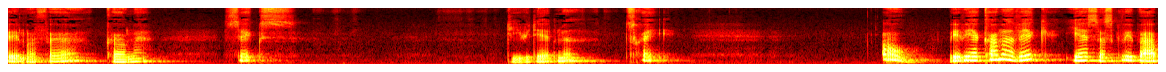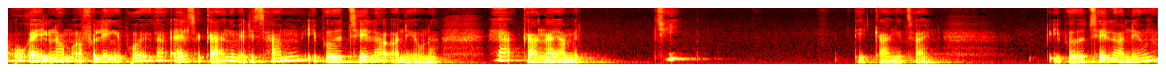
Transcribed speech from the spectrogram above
45,6 divideret med 3. Og vil vi have kommet væk, ja, så skal vi bare bruge reglen om at forlænge brygger, altså gange med det samme i både tæller og nævner. Her ganger jeg med 10. Det er et gangetegn. I både tæller og nævner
